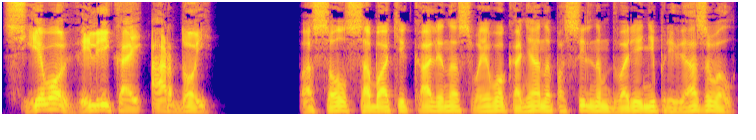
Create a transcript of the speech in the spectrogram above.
с его великой ордой. Посол собаки Калина своего коня на посыльном дворе не привязывал.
